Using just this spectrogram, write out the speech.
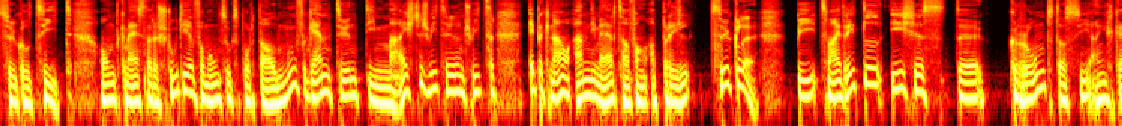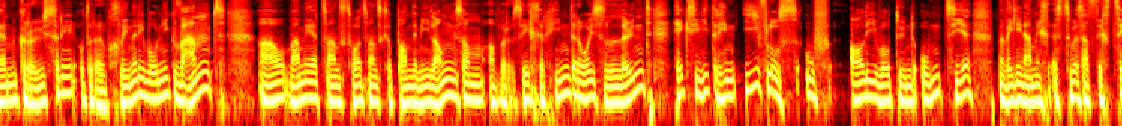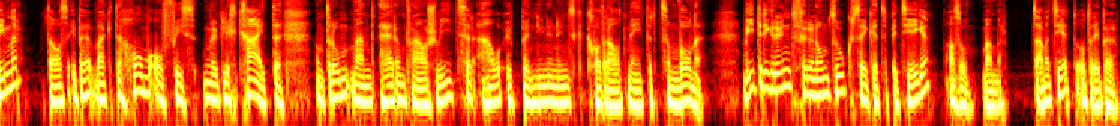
Zügelzeit. Und gemäss einer Studie vom Umzugsportal Move Again tun die meisten Schweizerinnen und Schweizer eben genau Ende März, Anfang April zügeln. Bei zwei Drittel ist es der Grund, dass sie eigentlich gerne größere oder eine kleinere Wohnung wollen. Auch wenn wir 2022 die Pandemie langsam aber sicher hinter uns lassen, hat sie weiterhin Einfluss auf alle, die umziehen. Man will nämlich ein zusätzliches Zimmer. Das eben wegen der Homeoffice-Möglichkeiten. Und darum wollen Herr und Frau Schweizer auch etwa 99 Quadratmeter zum Wohnen. Weitere Gründe für einen Umzug sind Beziehungen, also wenn man zusammenzieht oder eben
